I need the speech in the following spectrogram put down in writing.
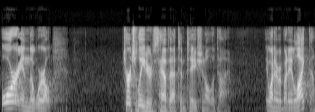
or in the world. Church leaders have that temptation all the time. They want everybody to like them.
